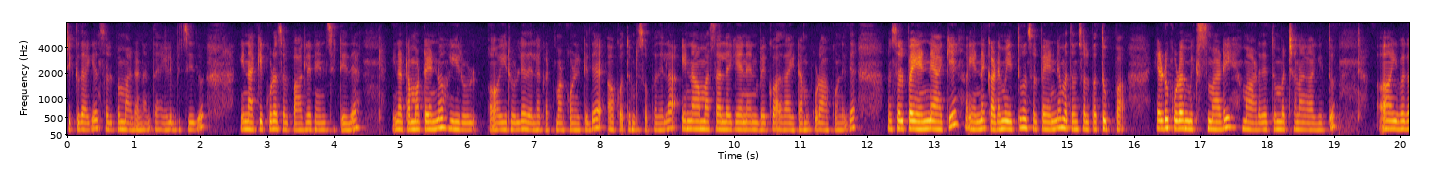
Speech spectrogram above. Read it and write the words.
ಚಿಕ್ಕದಾಗಿ ಸ್ವಲ್ಪ ಮಾಡೋಣ ಅಂತ ಹೇಳಿ ಬಿಸಿದು. ಇನ್ನು ಅಕ್ಕಿ ಕೂಡ ಸ್ವಲ್ಪ ಆಗಲೇ ನೆನೆಸಿಟ್ಟಿದ್ದೆ ಇನ್ನು ಟೊಮೊಟೊ ಹಣ್ಣು, ಈರುಳ್ಳಿ ಈರುಳ್ಳಿ ಅದೆಲ್ಲ ಕಟ್ ಮಾಡ್ಕೊಂಡಿಟ್ಟಿದ್ದೆ ಕೊತ್ತಂಬರಿ ಸೊಪ್ಪು ಅದೆಲ್ಲ. ಇನ್ನು ಮಸಾಲೆಗೆ ಏನೇನು ಬೇಕೋ ಅದು ಐಟಮ್ ಕೂಡ ಹಾಕ್ಕೊಂಡಿದ್ದೆ ಒಂದು ಸ್ವಲ್ಪ ಎಣ್ಣೆ ಹಾಕಿ, ಎಣ್ಣೆ ಕಡಿಮೆ ಇತ್ತು. ಒಂದು ಸ್ವಲ್ಪ ಎಣ್ಣೆ ಮತ್ತು ಒಂದು ಸ್ವಲ್ಪ ತುಪ್ಪ. ಎರಡು ಕೂಡ ಮಿಕ್ಸ್ ಮಾಡಿ ಮಾಡಿದೆ, ತುಂಬ ಚೆನ್ನಾಗಾಗಿತ್ತು. ಇವಾಗ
